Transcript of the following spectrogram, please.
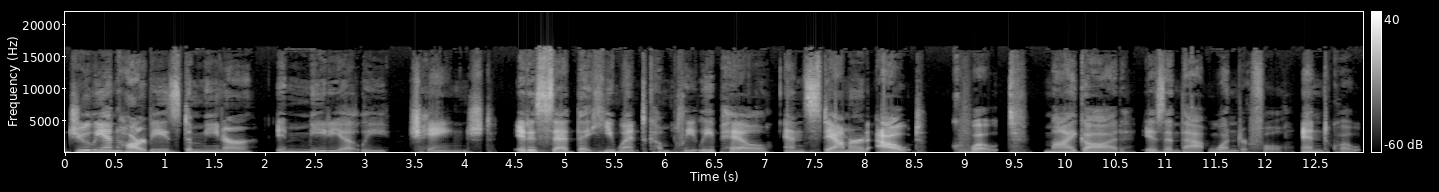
Julian Harvey's demeanor immediately changed. It is said that he went completely pale and stammered out, quote, my God, isn't that wonderful? End quote.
